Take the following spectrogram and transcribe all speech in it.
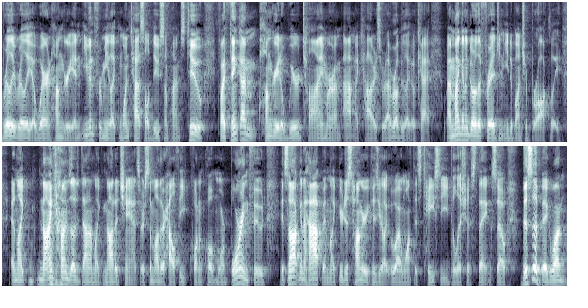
really, really aware and hungry. And even for me, like one test I'll do sometimes too, if I think I'm hungry at a weird time or I'm at my calories or whatever, I'll be like, okay, am I going to go to the fridge and eat a bunch of broccoli? And like nine times out of 10, I'm like, not a chance. Or some other healthy, quote unquote, more boring food. It's not going to happen. Like you're just hungry because you're like, oh, I want this tasty, delicious thing. So this is a big one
